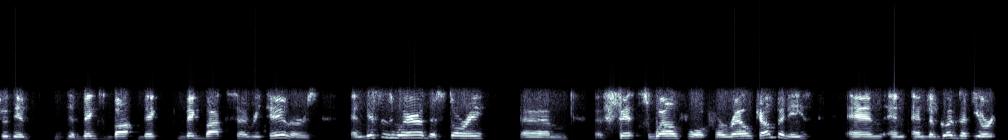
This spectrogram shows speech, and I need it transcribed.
to the the big big big box uh, retailers. And this is where the story um, fits well for, for rail companies and, and, and the goods that you're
